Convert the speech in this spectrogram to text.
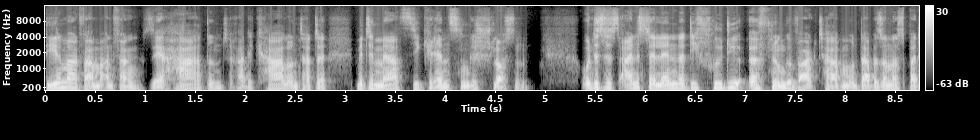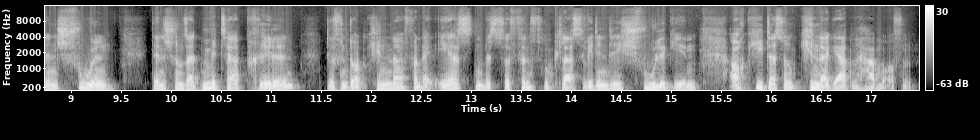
Dänemark war am Anfang sehr hart und radikal und hatte Mitte März die Grenzen geschlossen. Und es ist eines der Länder, die früh die Öffnung gewagt haben und da besonders bei den Schulen. Denn schon seit Mitte April dürfen dort Kinder von der ersten bis zur fünften Klasse wieder in die Schule gehen. Auch Kitas und Kindergärten haben offen.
